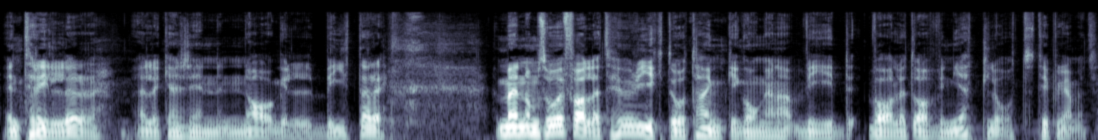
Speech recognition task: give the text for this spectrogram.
En thriller, eller kanske en nagelbitare. Men om så är fallet, hur gick då tankegångarna vid valet av vignettlåt till programmet?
